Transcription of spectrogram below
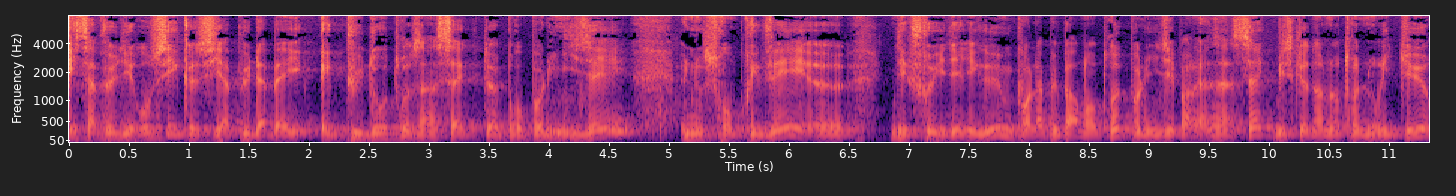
Et ça veut dire aussi que s'il n'y a plus d'abeilles et plus d'autres insectes pour polliniser, nous serons privés euh, des fruits et des légumes, pour la plupart d'entre eux, pollinisés par les insectes, puisque dans notre nourriture,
